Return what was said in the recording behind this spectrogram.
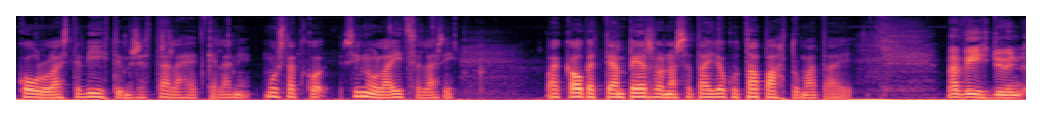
koululaisten viihtymisestä tällä hetkellä, niin muistatko sinulla itselläsi vaikka opettajan persoonassa tai joku tapahtuma? Tai... Mä viihdyin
